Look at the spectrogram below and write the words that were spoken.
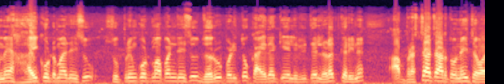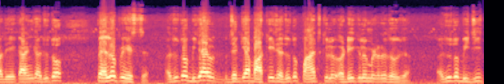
અમે હાઈકોર્ટમાં જઈશું, સુપ્રીમ કોર્ટમાં પણ જઈશું. જરૂર પડી તો કાયદાકીય રીતે લડત કરીને આ ભ્રષ્ટાચાર તો નહીં થવા દઈએ, કારણ કે હજુ તો પહેલો પેસ છે. હજુ તો બીજા જગ્યા બાકી છે. હજુ તો પાંચ કિલો, અઢી કિલોમીટર થયું છે. હજુ તો બીજી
